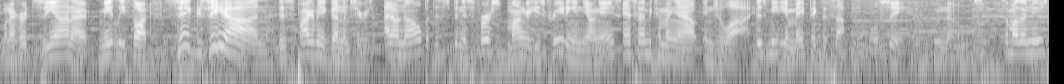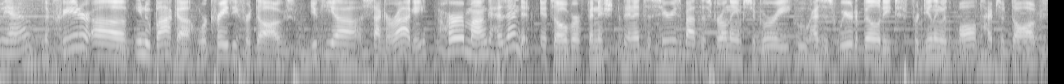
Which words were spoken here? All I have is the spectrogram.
when I heard Xeon, I immediately thought, Sieg Zeon! This is probably going to be a Gundam series. I don't know, but this has been his first manga he's creating in Young Ace, and it's going to be coming out in July. Viz Media may pick this up. We'll see. Who knows? Some other news we have? The creator of Inubaka, We're Crazy for Dogs, Yukiya Sakuragi, her manga has ended. It's over, finished, and it's a series about this girl named Suguri who has this weird ability to, for dealing with all types of dogs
